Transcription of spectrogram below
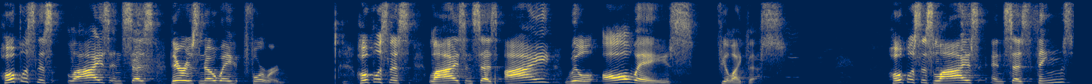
Hopelessness lies and says there is no way forward. Hopelessness lies and says, I will always feel like this. Hopelessness lies and says things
